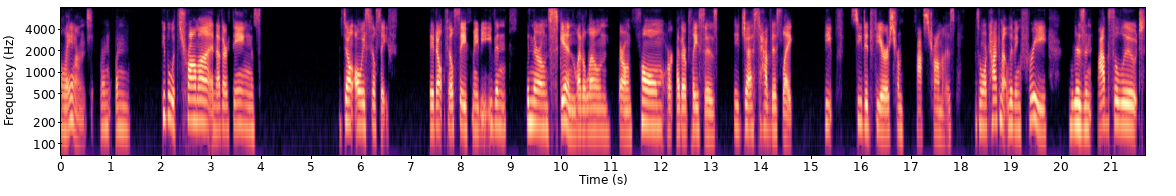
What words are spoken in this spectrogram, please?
land. And, and people with trauma and other things don't always feel safe. They don't feel safe, maybe even in their own skin, let alone their own home or other places. They just have this like deep seated fears from past traumas. So when we're talking about living free, it is an absolute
